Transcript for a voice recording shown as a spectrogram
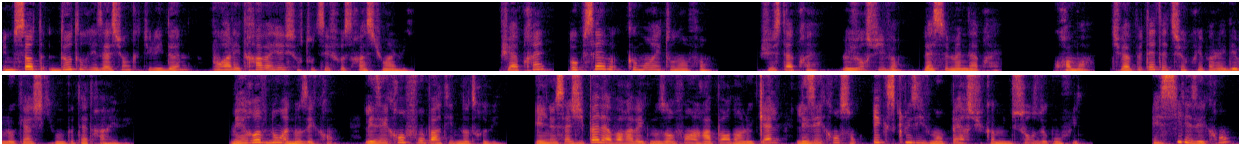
Une sorte d'autorisation que tu lui donnes pour aller travailler sur toutes ses frustrations à lui. Puis après, observe comment est ton enfant. Juste après, le jour suivant, la semaine d'après. Crois-moi, tu vas peut-être être surpris par les déblocages qui vont peut-être arriver. Mais revenons à nos écrans. Les écrans font partie de notre vie il ne s'agit pas d'avoir avec nos enfants un rapport dans lequel les écrans sont exclusivement perçus comme une source de conflit. Et si les écrans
